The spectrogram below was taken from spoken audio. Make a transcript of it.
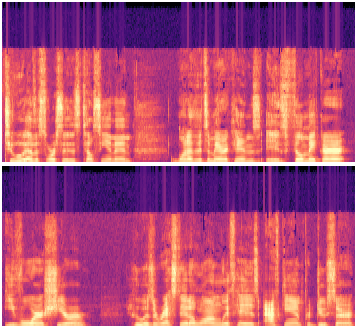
Two of the sources tell CNN one of its Americans is filmmaker Ivor Shearer, who was arrested along with his Afghan producer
